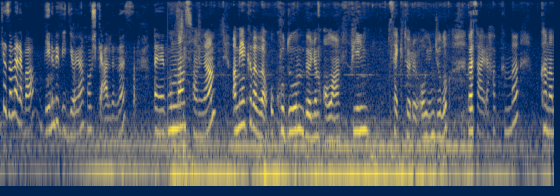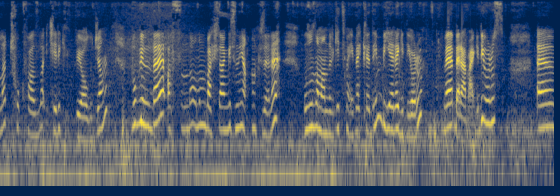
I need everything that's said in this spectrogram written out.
Herkese merhaba. Yeni bir videoya hoş geldiniz. Ee, bundan sonra Amerika'da da okuduğum bölüm olan film sektörü, oyunculuk vesaire hakkında kanala çok fazla içerik yüklüyor olacağım. Bugün de aslında onun başlangıcını yapmak üzere uzun zamandır gitmeyi beklediğim bir yere gidiyorum. Ve beraber gidiyoruz. Ee,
